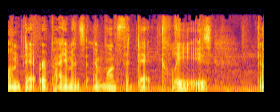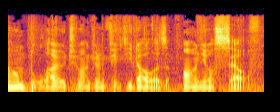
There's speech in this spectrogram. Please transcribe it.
on debt repayments and once the debt clears, go and blow $250 on yourself.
